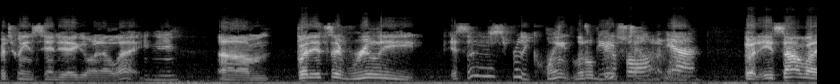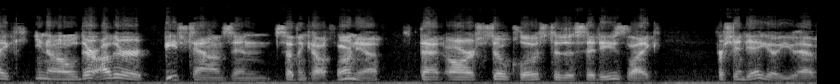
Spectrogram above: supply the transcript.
between San Diego and LA. hmm Um, but it's a really, it's a just really quaint little beach town. I mean, Yeah. but it's not like you know there are other beach towns in Southern California that are so close to the cities. Like for San Diego, you have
